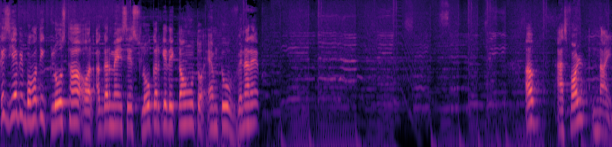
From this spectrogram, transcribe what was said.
गईज ये भी बहुत ही क्लोज था और अगर मैं इसे स्लो करके देखता हूँ तो M2 विनर है। अब एसफॉल्ट 9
